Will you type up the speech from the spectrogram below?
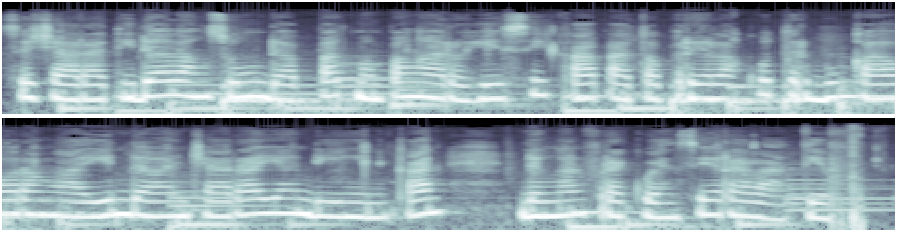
secara tidak langsung dapat mempengaruhi sikap atau perilaku terbuka orang lain dengan cara yang diinginkan dengan frekuensi relatif.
